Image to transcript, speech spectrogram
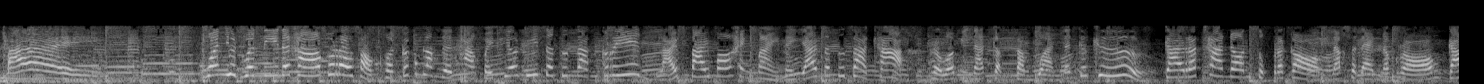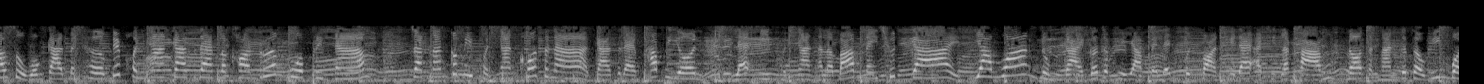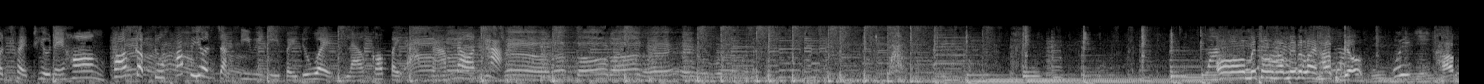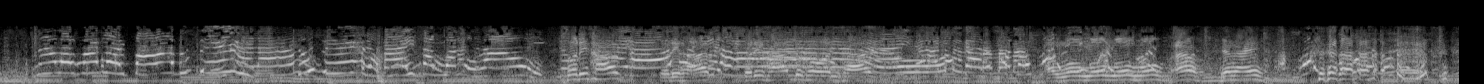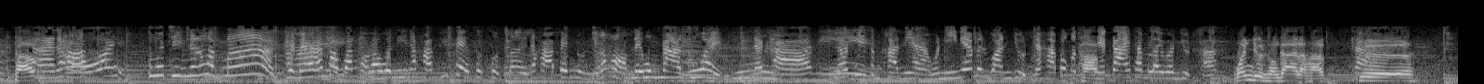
ไป วันหยุดวันนี้นะคะ พวกเราสองคนก็กำลังเดินทางไปเที่ยวที่จตุจักรกรีนไลฟ์สไตล์มอแห่งใหม่ในย่านจตุจักรค่ะ เพราะว่ามีนัดกับสัมวันนั่นก็คือ การรัชชานนท์สุขประกอบ นักแสดงนักร้อง ก้าวสู่วงการบันเทิงด้วยผลงานการแสดงละครเรื่องบัวปริ่มน้ำ จากนั้นก็มีผลงานโฆษณา การแสดงภาพยนตร์ และมีผลงานอัลบั้มในชุดกาย ยามว่างหนุ่มกายก็จะพยายามไปเล่นฟุตบอลให้ได้อาทิตย์ละครั้ง นอกจากนั้นก็จะวิ่งบนเทรดทิลในห้อง พร้อมกับดูภาพยนตร์จากดีวดีไปด้วย แล้วก็ไปอาบน้ำนอนค่ะ อ๋อไม่ต้องครับไม่เป็นไรครับ เดี๋ยว ครับ น่ารักมากเลยป้าดูสิดูสิไหนสัมวันของเรา สวัสดีครับ สวัสดีครับ สวัสดีครับทุกคนครับต้องการมามาเอางงงงงงงอ้าวยังไง ครับนะคะ ตัวจริงน่ารักมาก เห็นไหมคะสัมวันของเราวันนี้นะคะ พิเศษสุดๆเลยนะคะ เป็นหนุ่มเนื้อหอมในวงการด้วยนะคะนี่แล้วที่สำคัญเนี่ยวันนี้เนี่ยเป็นวันหยุดนะคะ ปกติเนี่ยกายทำอะไรวันหยุดคะ วันหยุดของกายเหรอครับค่ะคือ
